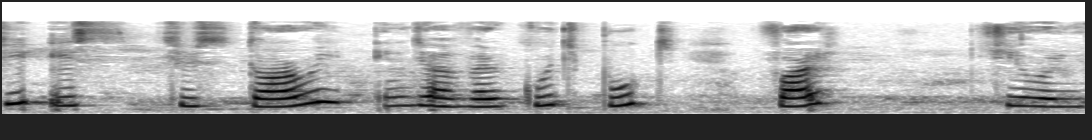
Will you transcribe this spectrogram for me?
This is the story in a very good book for children.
